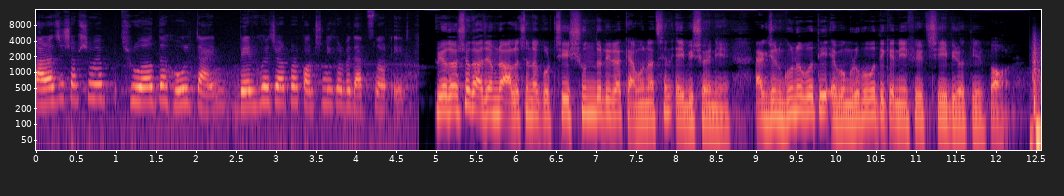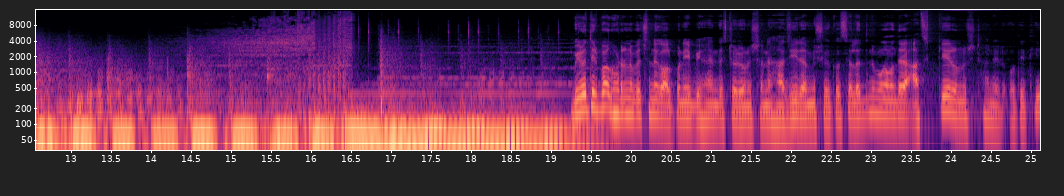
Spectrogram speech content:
তারা যে সবসময় থ্রু আউট দ্য হোল টাইম বের হয়ে যাওয়ার পর কন্টিনিউ করবে দ্যাটস নট ইট প্রিয় দর্শক, আজ আমরা আলোচনা করছি সুন্দরীরা কেমন আছেন এই বিষয় নিয়ে। একজন গুণবতী এবং রূপবতীকে নিয়ে ফিরছি বিরতির পর। বিরতির পর ঘটনার পেছনে গল্প নিয়ে বিহাইন্ড দ্য স্টোরি অনুষ্ঠানে হাজির আমি সৈকত সালাদ্দিন এবং আমাদের আজকের অনুষ্ঠানের অতিথি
